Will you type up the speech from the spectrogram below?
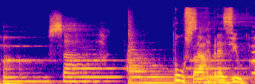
Pulsar. Pulsar Brasil.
